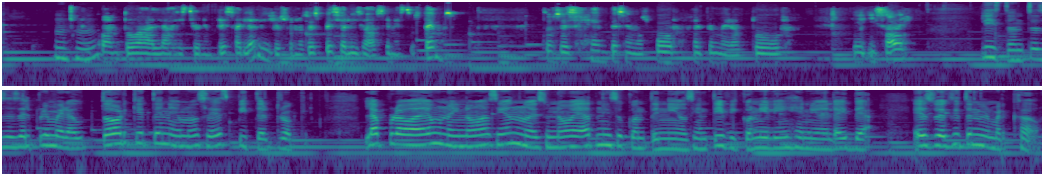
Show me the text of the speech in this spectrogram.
en cuanto a la gestión empresarial y ellos son los especializados en estos temas. Entonces empecemos por el primer autor, Isabel. Listo, entonces el primer autor que tenemos es Peter Drucker. La prueba de una innovación no es su novedad ni su contenido científico ni el ingenio de la idea, es su éxito en el mercado.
